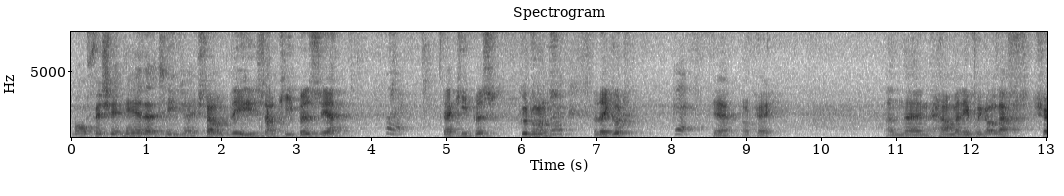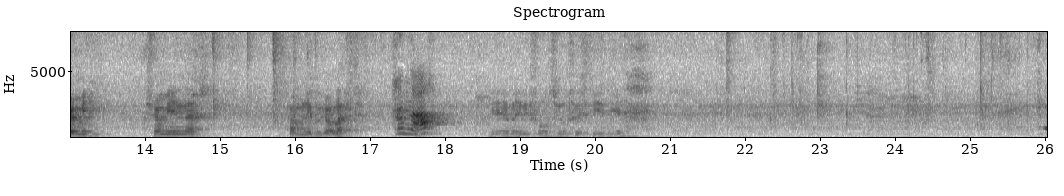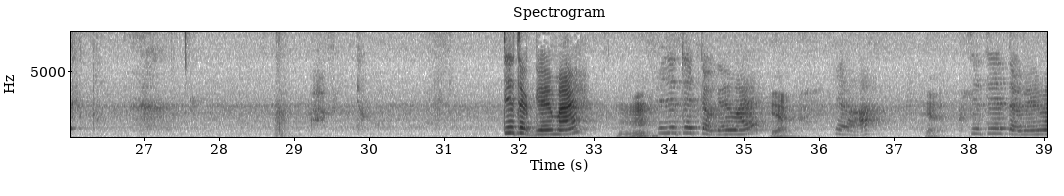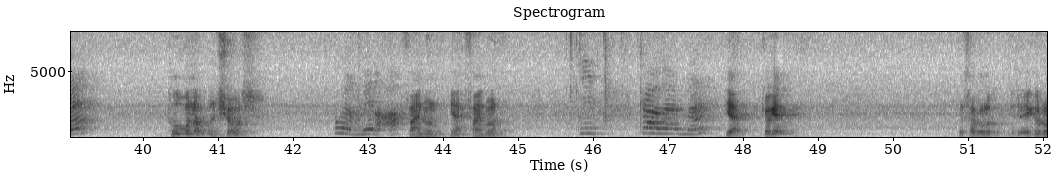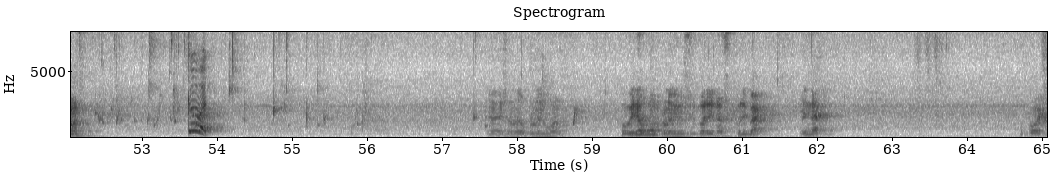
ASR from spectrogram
More fish in here then, TJ. So these are keepers, yeah? Good. They're keepers. Good ones. Are they good? Good. Yeah, okay. And then how many have we got left? Show me. Show me in there. How many have we got left? Hello. Yeah, maybe 40 or 50 in here. Tiếp tục game á. hmm Tiếp tiếp tục game á. Yeah, yeah. Tiếp tiếp tục game. Pull one up and show us. Làm biết hả? Find one. Yeah, find one. Tiếp theo lên. Yeah, go get it. Let's have a look. Is it a good one? Good. There's a little blue one. But we don't want blues, we've got enough. Put it back Good boy.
